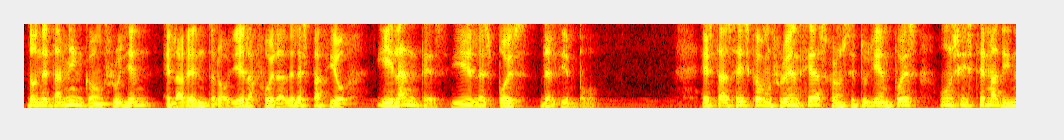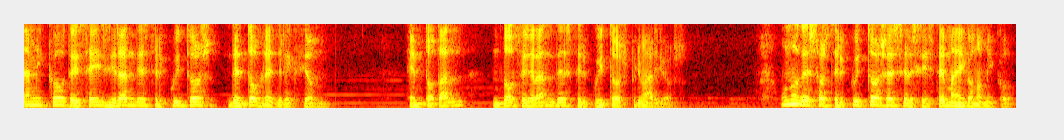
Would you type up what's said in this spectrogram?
donde también confluyen el adentro y el afuera del espacio y el antes y el después del tiempo. Estas seis confluencias constituyen, pues, un sistema dinámico de seis grandes circuitos de doble dirección. En total, doce grandes circuitos primarios. Uno de estos circuitos es el sistema económico.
